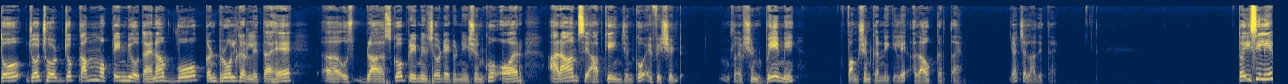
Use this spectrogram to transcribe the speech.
तो जो छोट, जो कम ऑक्टेन भी होता है ना, वो कंट्रोल कर लेता है उस ब्लास्ट को प्रीमेच्योर डेटोनेशन को और आराम से आपके इंजन को एफिशिएंट मतलब एफिशिएंट वे में फ़ंक्शन करने के लिए अलाउ करता है या चला देता है। तो इसीलिए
